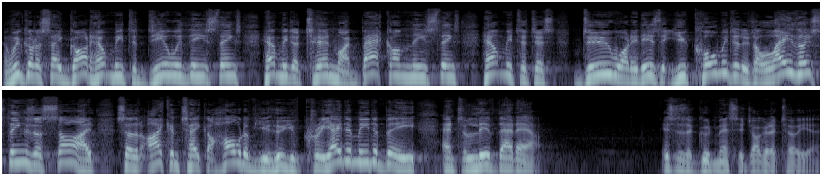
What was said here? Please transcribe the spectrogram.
And we've got to say, God, help me to deal with these things. Help me to turn my back on these things. Help me to just do what it is that you call me to do, to lay those things aside so that I can take a hold of you, who you've created me to be, and to live that out. This is a good message, I've got to tell you.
